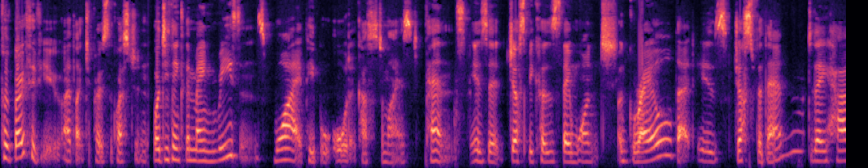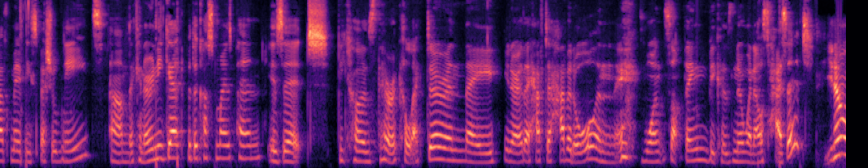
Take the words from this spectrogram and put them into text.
For both of you, I'd like to pose the question what do you think the main reasons why people order customized pens? Is it just because they want a grail that is just for them? Do they have maybe special needs um, they can only get with a customized pen? Is it because they're a collector and they, you know, they have to have it all and they want something because no one else has it? You know,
